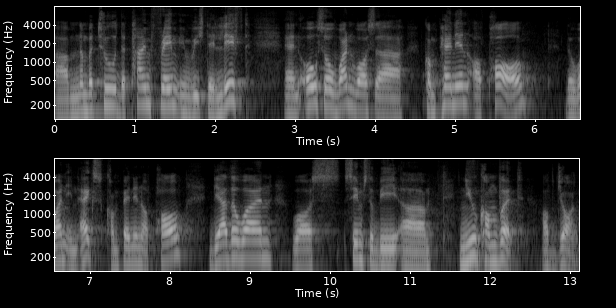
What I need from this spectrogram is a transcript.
Um, number two, the time frame in which they lived. And also, one was a companion of Paul, the one in Acts, companion of Paul. The other one was seems to be a new convert of John.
